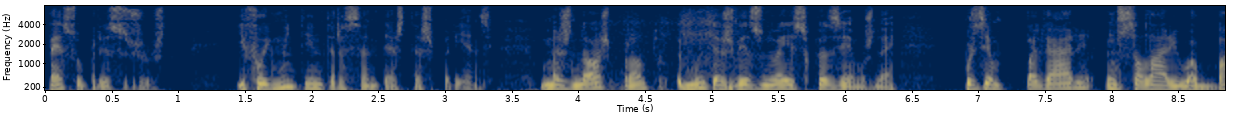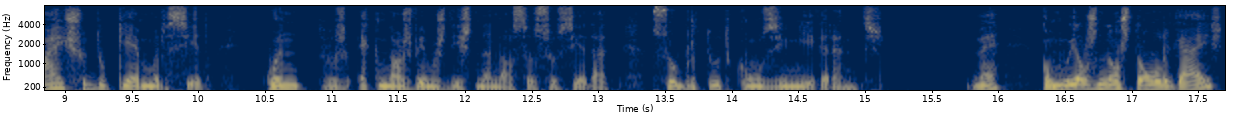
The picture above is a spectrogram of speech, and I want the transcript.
peço o preço justo. E foi muito interessante esta experiência. Mas nós, pronto, muitas vezes não é isso que fazemos, não é? Por exemplo, pagar um salário abaixo do que é merecido. Quantos é que nós vemos disto na nossa sociedade? Sobretudo com os imigrantes. Não é? Como eles não estão legais,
